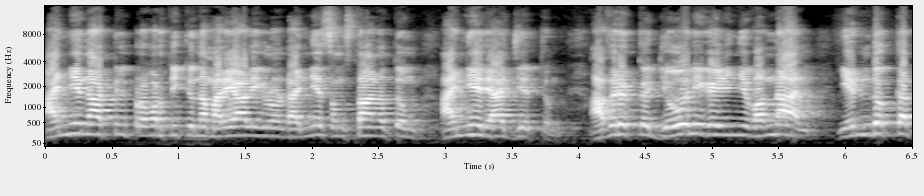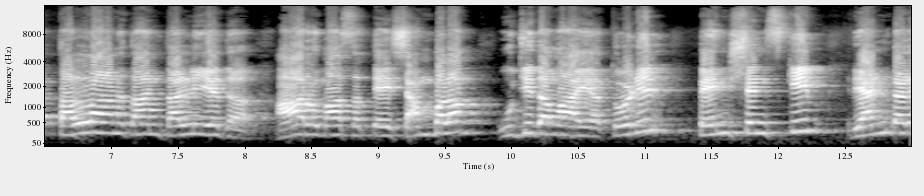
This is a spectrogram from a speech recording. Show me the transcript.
അന്യനാട്ടിൽ പ്രവർത്തിക്കുന്ന മലയാളികളുണ്ട്. അന്യ സംസ്ഥാനത്തും അന്യ രാജ്യത്തും അവരൊക്കെ ജോലി കഴിഞ്ഞ് വന്നാൽ എന്തൊക്കെ തള്ളാണ് താൻ തള്ളിയത്? ആറു മാസത്തെ ശമ്പളം ഉചിതമായ തൊഴിൽ പെൻഷൻ സ്കീം രണ്ടര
